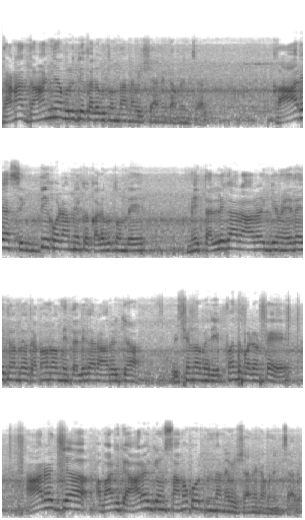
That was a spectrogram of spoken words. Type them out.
ధన ధాన్య వృద్ధి కలుగుతుందన్న విషయాన్ని గమనించాలి. కార్యసిద్ధి కూడా మీకు కలుగుతుంది. మీ తల్లిగారి ఆరోగ్యం ఏదైతే ఉందో గతంలో మీ తల్లిగారి ఆరోగ్య విషయంలో మీరు ఇబ్బంది పడి ఉంటే ఆరోగ్య వాటికి ఆరోగ్యం సమకూరుతుందన్న విషయాన్ని గమనించాలి.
